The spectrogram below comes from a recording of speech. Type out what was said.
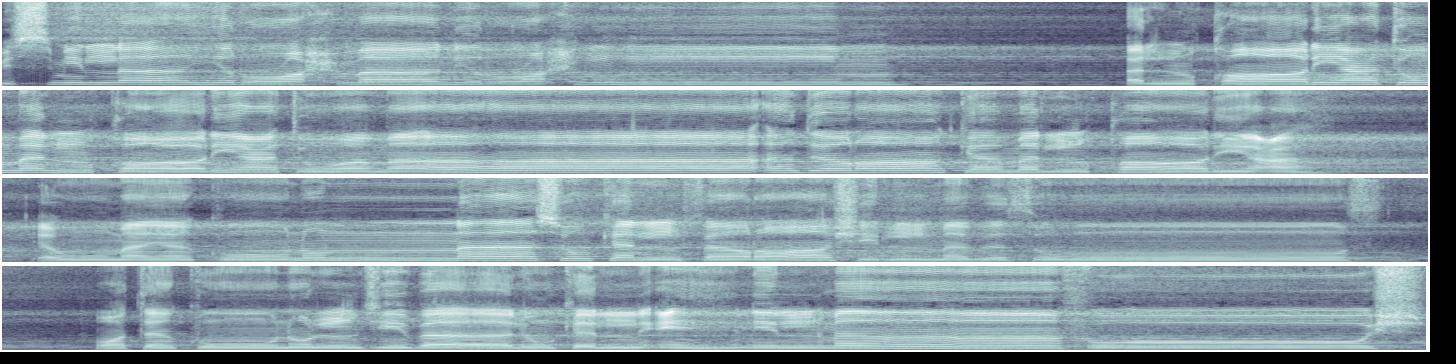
بسم الله الرحمن الرحيم. القارعة ما القارعة وما أدراك ما القارعة؟ يوم يكون الناس كالفراش المبثوث وتكون الجبال كالعهن المنفوش.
